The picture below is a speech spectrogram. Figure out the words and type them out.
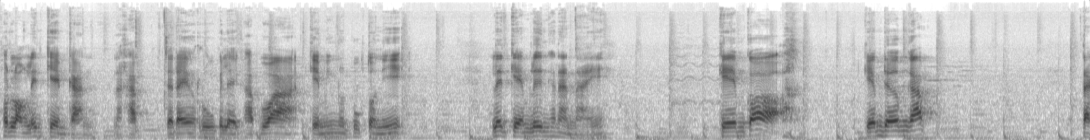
ทดลองเล่นเกมกันนะครับ จะได้รู้ไปเลยครับว่าเกมมิ่งโน้ตบุ๊กตัวนี้ เล่นเกมลื่นขนาดไหน เกมก็เกมเดิมครับ แต่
